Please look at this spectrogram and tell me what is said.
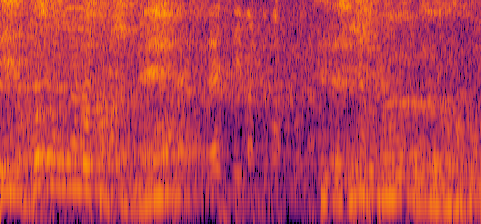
et retombe par Chaumer. C'est-à-dire que euh,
